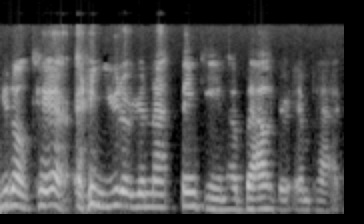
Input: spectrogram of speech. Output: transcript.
you don't care, and you don't, you're not thinking about your impact.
